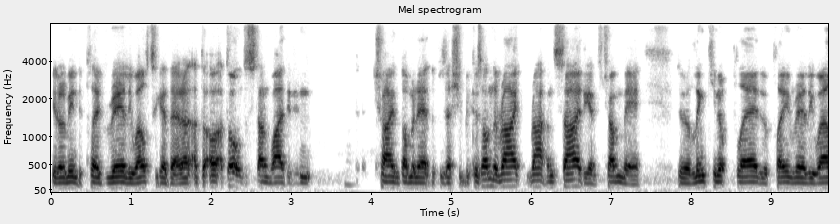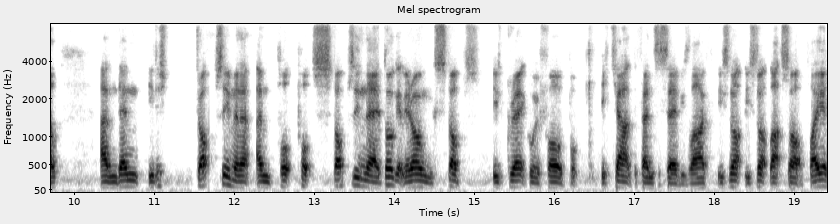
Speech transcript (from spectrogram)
You know what I mean? They played really well together. I, I, don't, I don't understand why they didn't try and dominate the possession because on the right right hand side against Tranmere, they were linking up play, they were playing really well, and then he just drops him and, and put puts Stobbs in there. Don't get me wrong, Stobbs is great going forward, but he can't defend to save his life. He's not he's not that sort of player.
